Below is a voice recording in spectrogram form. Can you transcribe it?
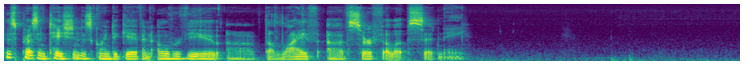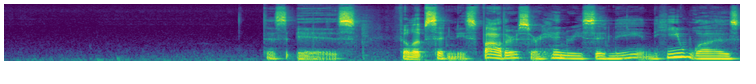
This presentation is going to give an overview of the life of Sir Philip Sidney. This is Philip Sidney's father, Sir Henry Sidney, and he was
